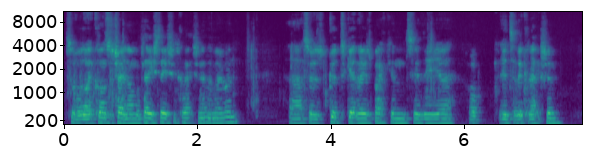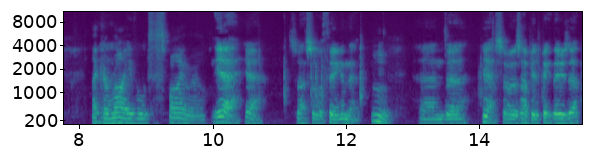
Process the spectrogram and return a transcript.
sort of like concentrating on my PlayStation collection at the moment. Uh, so it's good to get those back into the uh, or into the collection. Like a rival to Spyro. Yeah, yeah. So that sort of thing, isn't it? Hmm. And uh, yeah, so I was happy to pick those up.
